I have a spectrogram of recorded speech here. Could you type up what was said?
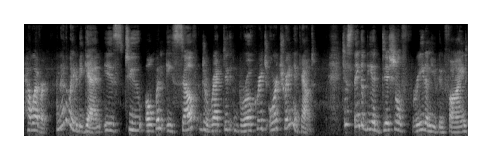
However, another way to begin is to open a self-directed brokerage or trading account. Just think of the additional freedom you can find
